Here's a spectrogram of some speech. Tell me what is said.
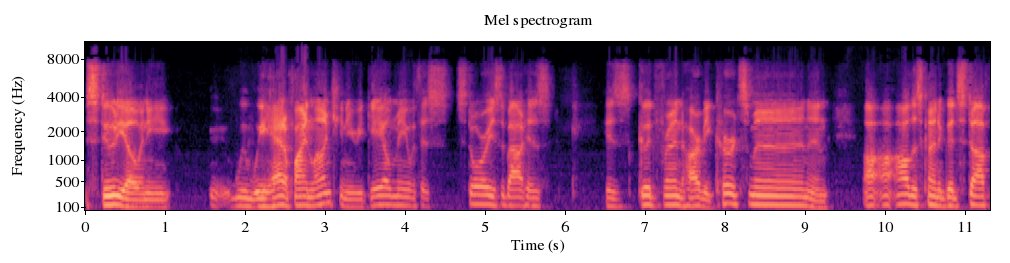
studio. And he we we had a fine lunch and he regaled me with his stories about his his good friend Harvey Kurtzman and all, all this kind of good stuff.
